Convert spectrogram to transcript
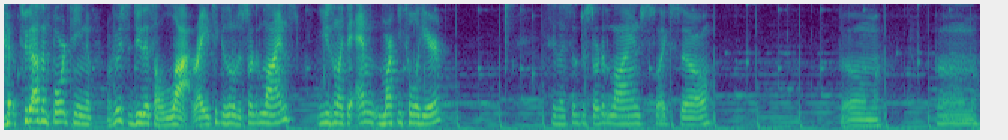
2014, we used to do this a lot, right? You take these little distorted lines, using like the M marquee tool here. Take like some distorted lines, just like so. Boom, boom.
